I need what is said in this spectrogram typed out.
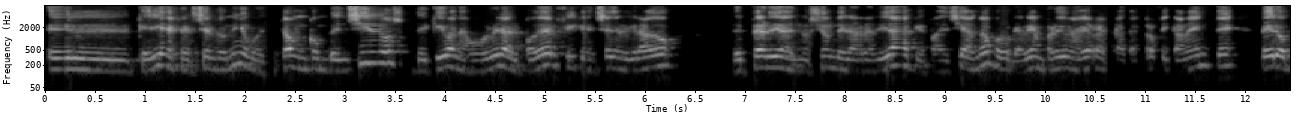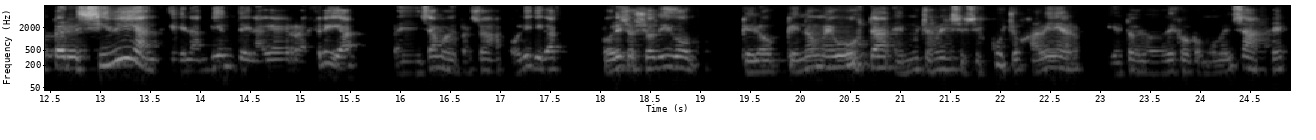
Él quería ejercer dominio porque estaban convencidos de que iban a volver al poder, fíjense en el grado de pérdida de noción de la realidad que padecían, ¿no? Porque habían perdido una guerra catastróficamente, pero percibían el ambiente de la Guerra Fría, pensamos de personas políticas, por eso yo digo que lo que no me gusta, en muchas veces escucho Javier, y esto lo dejo como mensaje,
